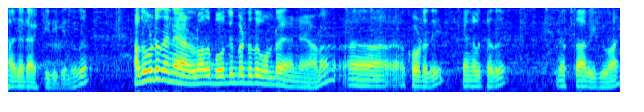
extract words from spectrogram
ഹാജരാക്കിയിരിക്കുന്നത്. അതുകൊണ്ട് തന്നെയാണല്ലോ അത് ബോധ്യപ്പെട്ടത് കൊണ്ട് തന്നെയാണ് കോടതി ഞങ്ങൾക്കത് പുനഃസ്ഥാപിക്കുവാൻ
